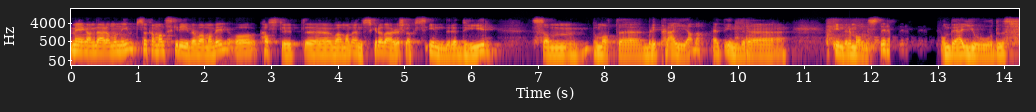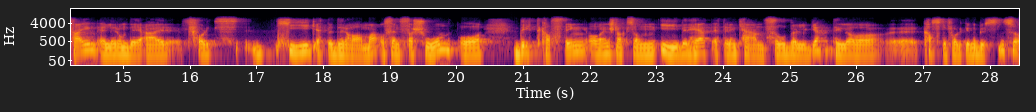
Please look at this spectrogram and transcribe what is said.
Med en gang det er anonymt, så kan man skrive hva man vil og kaste ut uh, hva man ønsker. Og da er det et slags indre dyr som på en måte blir pleia. Da. Et indre, indre monster. Om det er Jodels feil, eller om det er folks hig etter drama og sensasjon og drittkasting og en slags sånn iverhet etter en cancel-bølge til å uh, kaste folk under bussen, så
